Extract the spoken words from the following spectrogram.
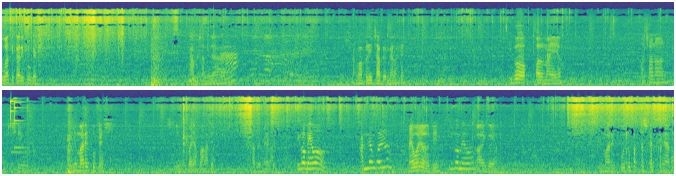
tua 3000 guys. Kami samida sama beli cabai merah deh. Ibu all my yo. Macanon cuciu lima ribu guys. Ini banyak banget ya. Cabai merah. Ibu mewo. Ambil lu mewo ya lebih ibu mewo. Ah ibu yang lima ribu itu pedes guys ternyata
